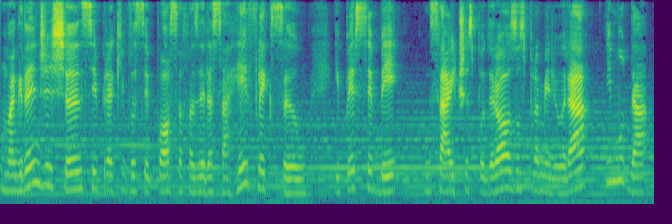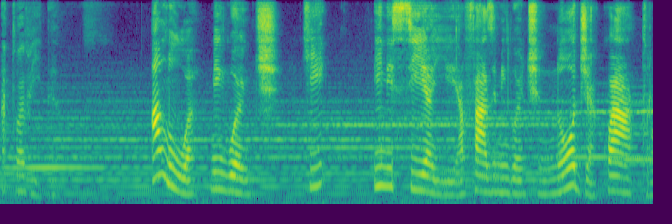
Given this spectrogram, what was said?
Uma grande chance para que você possa fazer essa reflexão e perceber insights poderosos para melhorar e mudar a tua vida. A lua minguante, que inicia aí a fase minguante no dia 4,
